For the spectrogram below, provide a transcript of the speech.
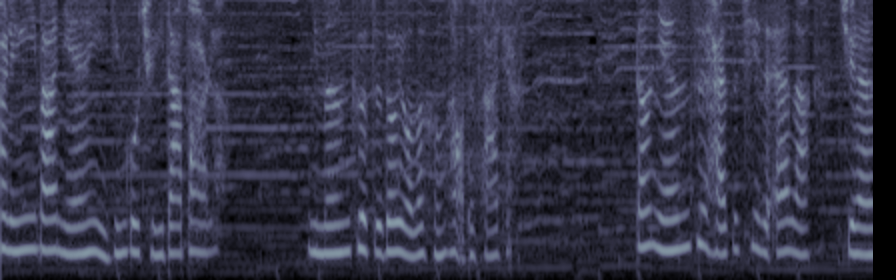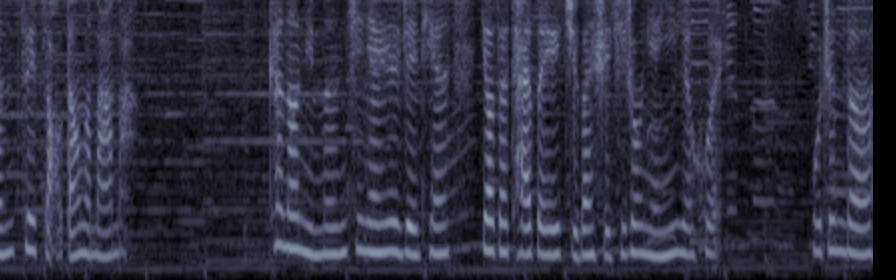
二零一八年已经过去一大半了，你们各自都有了很好的发展。当年最孩子气的 ella 居然最早当了妈妈。看到你们纪念日这天要在台北举办十七周年音乐会，我真的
